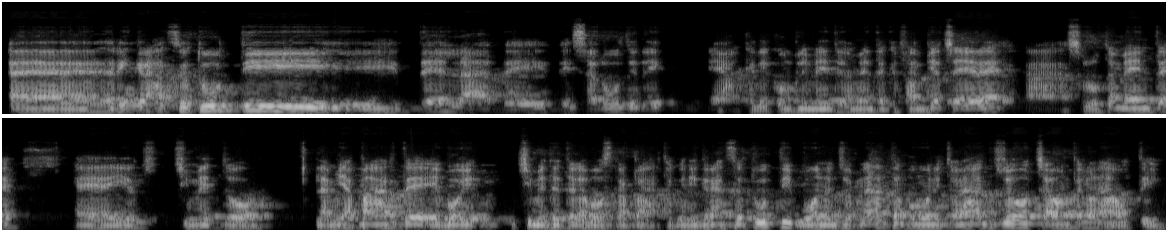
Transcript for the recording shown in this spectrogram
Eh, ringrazio tutti della, dei, dei, saluti dei, e anche dei complimenti ovviamente che fanno piacere, assolutamente. Eh, io ci metto la mia parte e voi ci mettete la vostra parte. Quindi grazie a tutti, buona giornata, buon monitoraggio, ciao Ampelonauti.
